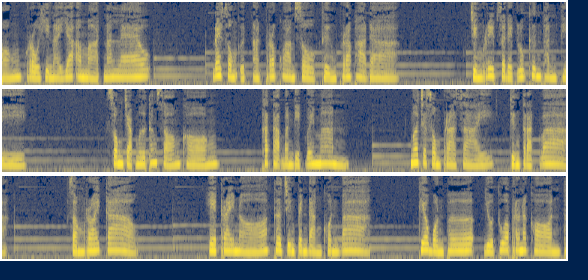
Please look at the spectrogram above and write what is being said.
องโรหินายะอมาตนั้นแล้ว ได้ทรงอึดอัดเพราะความโศกถึงพระพาดา จึงรีบเสด็จลุกขึ้นทันที ทรงจับมือทั้งสองของ คตบัณฑิตไว้มั่น เมื่อจะทรงปราศัยจึงตรัสว่าสองร้อยเก้าเหตุไรหนอ เธอจึงเป็นดั่งคนบ้า เที่ยวบนเพ้ออยู่ทั่วพระนครท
